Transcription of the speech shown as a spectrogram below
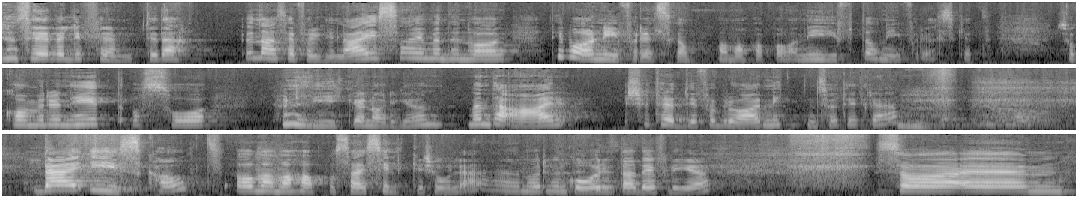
hun ser veldig frem til det. Hun er selvfølgelig lei seg, men var, de var nyforelska. Mamma og pappa var nygifte og nyforelsket. Så kommer hun hit, og så Hun liker Norge, hun. Men det er 23.2.1973. Mm. Det er iskaldt, og mamma har på seg silkekjole eh, når hun går ut av det flyet. Så um,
